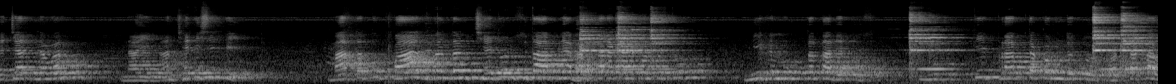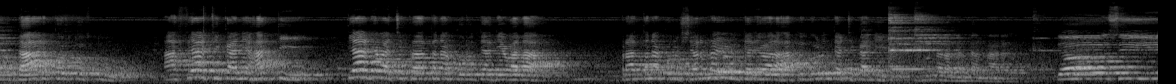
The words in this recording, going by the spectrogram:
याच्यात नवन नाही. आणि छेदशील बी मात्र तू पाच बंधन छेदून सुद्धा आपल्या भक्ताला काय करतो तू? निर्मुक्तता देतोस. मुक्ती प्राप्त करून देतोस. भक्ताचा उद्धार करतोस तू. अशा ठिकाणी हत्ती त्या देवाची प्रार्थना करून त्या देवाला प्रार्थना करून शरण येऊन त्या देवाला हात जोडून त्या ठिकाणी बोलायला म्हणतात महाराज त्यासी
